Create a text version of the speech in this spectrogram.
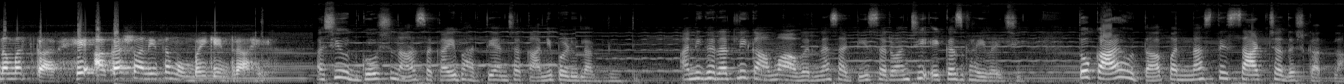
नमस्कार हे आकाशवाणीचं मुंबई केंद्र आहे. अशी उद्घोषणा सकाळी भारतीयांच्या कानी पडू लागली होती. आणि घरातली कामं आवरण्यासाठी सर्वांची एकच घाई व्हायची. तो काळ होता पन्नास ते साठच्या दशकातला.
